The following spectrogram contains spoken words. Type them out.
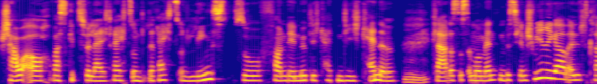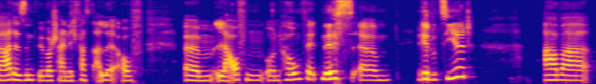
schau auch, was gibt's vielleicht rechts und rechts und links so von den Möglichkeiten, die ich kenne. Mhm. Klar, das ist im Moment ein bisschen schwieriger, weil jetzt gerade sind wir wahrscheinlich fast alle auf ähm, Laufen und Home Fitness ähm, reduziert, aber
